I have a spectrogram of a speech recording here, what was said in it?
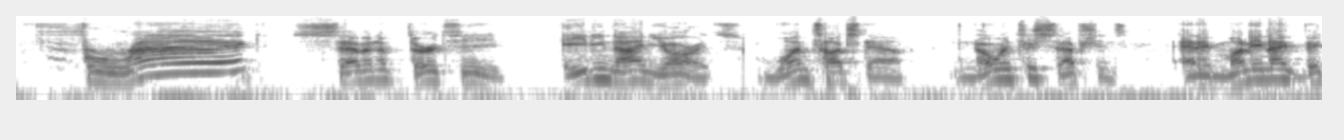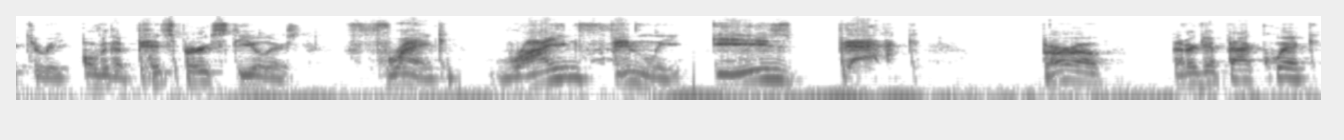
Frank, 7 of 13, 89 yards, one touchdown, no interceptions, and a Monday night victory over the Pittsburgh Steelers. Frank, Ryan Finley is back. Burrow, better get back quick.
